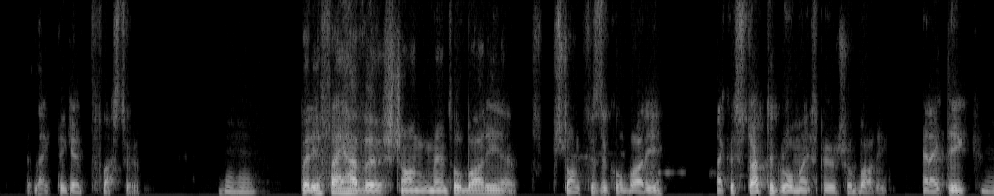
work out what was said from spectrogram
like they get flustered? Mm-hmm. but if i have a strong mental body a strong physical body i could start to grow my spiritual body and i think mm-hmm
